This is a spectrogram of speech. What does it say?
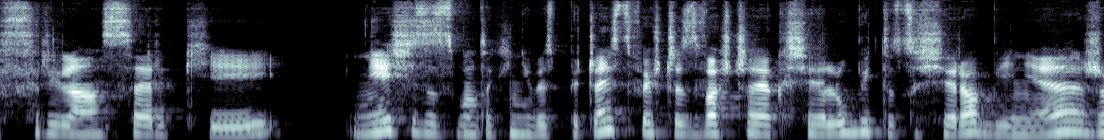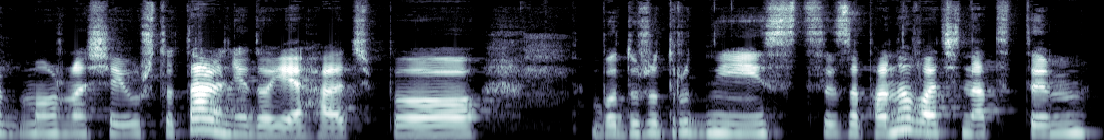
freelancerki niesie ze sobą takie niebezpieczeństwo, jeszcze zwłaszcza jak się lubi to, co się robi, nie? że można się już totalnie dojechać, bo, bo dużo trudniej jest zapanować nad tym,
